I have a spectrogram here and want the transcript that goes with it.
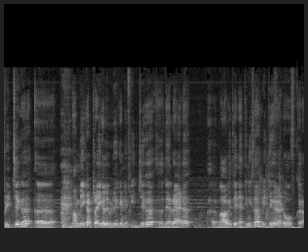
ෆ්‍රිච් එක ම මේක ට්‍රයිකල විඩිය ගැන ෆිජ් එක දැරෑට භාවිතය නැති නිසා ෆිජ් රට ඕ් කර.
